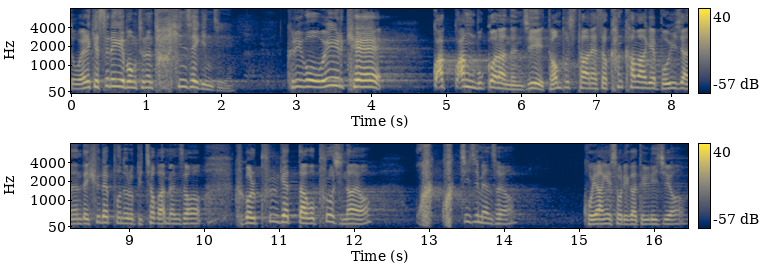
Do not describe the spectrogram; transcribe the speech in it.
또 왜 이렇게 쓰레기 봉투는 다 흰색인지, 그리고 왜 이렇게 꽉꽉 묶어놨는지 덤프스터 안에서 캄캄하게 보이지 않는데 휴대폰으로 비춰가면서 그걸 풀겠다고 풀어지나요? 확확 찢으면서요. 고양이 소리가 들리지요.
